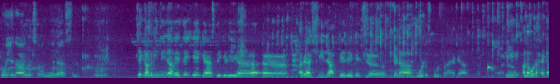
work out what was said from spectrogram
ਕੋਈ ਇਹਦਾ ਨੁਕਸਾਨ ਨਹੀਂ ਹੈਗਾ ਇਸ ਸਮੇਂ। ਜੇ ਗੱਲ ਕੀਤੀ ਜਾਵੇ ਤੇ ਇਹ ਗੈਸ ਦੀ ਜਿਹੜੀ ਹੈ ਰਿਹਾਇਸ਼ੀ ਇਲਾਕੇ ਦੇ ਵਿੱਚ ਜਿਹੜਾ ਕੋਲਡ ਸਟੋਰ ਬਣਾਇਆ ਗਿਆ ਕੀ ਅਲਾਉਡ ਹੈਗਾ?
